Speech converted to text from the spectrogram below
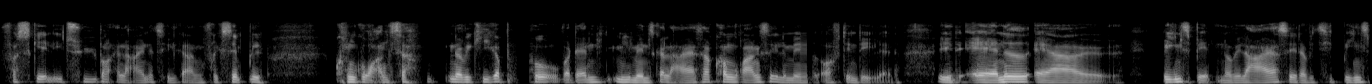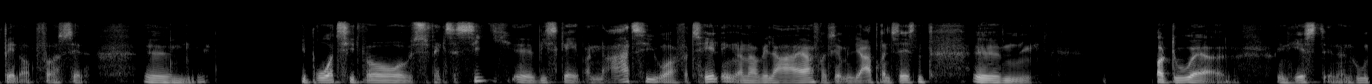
forskellige typer af lejende tilgang. For eksempel konkurrencer. Når vi kigger på, hvordan vi mennesker leger, så er konkurrenceelementet ofte en del af det. Et andet er øh, benspænd. Når vi leger, sætter vi tit benspænd op for os selv. Øh, vi bruger tit vores fantasi, øh, vi skaber narrativer og fortællinger, når vi leger. For eksempel, jeg er prinsessen, øh, og du er en hest eller en hund.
